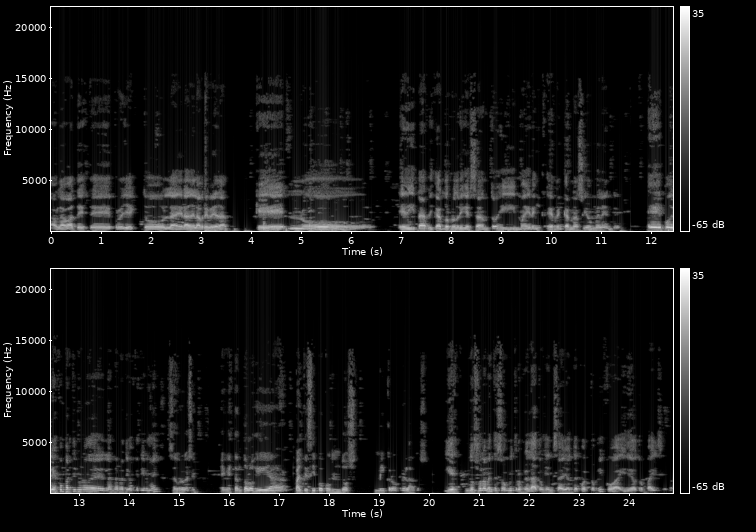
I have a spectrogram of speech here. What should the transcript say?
hablabas de este proyecto La Era de la Brevedad, que lo edita Ricardo Rodríguez Santos y Mayra En- Reencarnación Meléndez. Eh, ¿Podrías compartir una de las narrativas que tienes ahí? Seguro que sí. En esta antología participo con dos micro relatos. Y es- no solamente son microrelatos y ensayos de Puerto Rico, hay de otros países, ¿no?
